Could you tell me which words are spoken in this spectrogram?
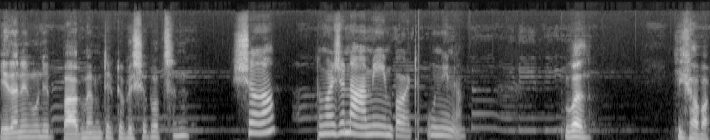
ইদানিং উনি পাগনামিটা একটু বেশি করছেন। শোনো তোমার জন্য আমি ইম্পর্টেন্ট উনি না। ওয়েল কি খাবার?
